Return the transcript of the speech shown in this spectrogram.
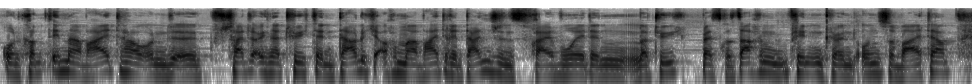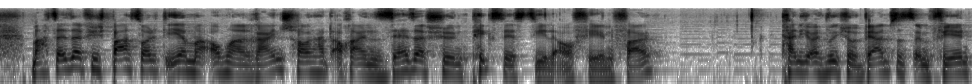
und kommt immer weiter. Und äh, schaltet euch natürlich dann dadurch auch immer weitere Dungeons frei, wo ihr dann natürlich bessere Sachen finden könnt und so weiter. Macht sehr, sehr viel Spaß, solltet ihr mal auch mal reinschauen. Hat auch einen sehr, sehr schönen Pixel-Stil auf jeden Fall kann ich euch wirklich nur wärmstens empfehlen.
